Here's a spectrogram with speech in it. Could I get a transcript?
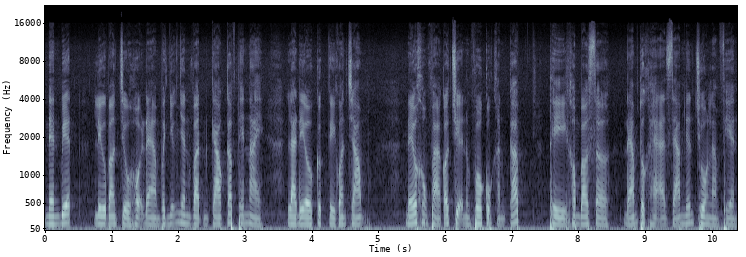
Nên biết Lưu bang chủ hội đàm với những nhân vật cao cấp thế này là điều cực kỳ quan trọng. Nếu không phải có chuyện vô cùng khẩn cấp thì không bao giờ đám thuộc hạ dám nhấn chuông làm phiền.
